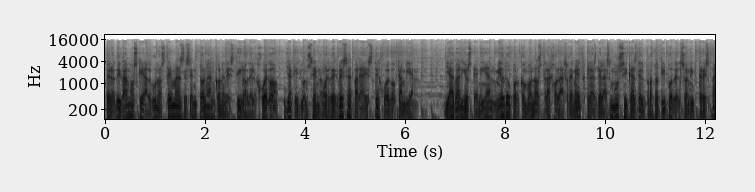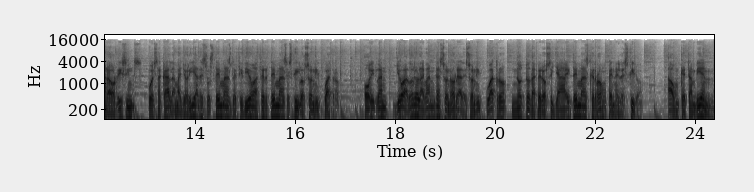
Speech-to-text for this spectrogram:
pero digamos que algunos temas desentonan con el estilo del juego, ya que Jun Senue regresa para este juego también. Ya varios tenían miedo por cómo nos trajo las remezclas de las músicas del prototipo del Sonic 3 para Origins, pues acá la mayoría de sus temas decidió hacer temas estilo Sonic 4. Oigan, yo adoro la banda sonora de Sonic 4, no toda pero sí ya hay temas que rompen el estilo. Aunque también,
